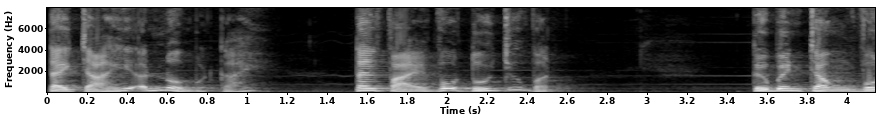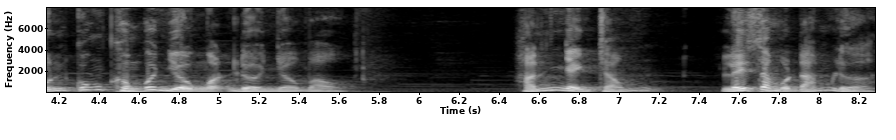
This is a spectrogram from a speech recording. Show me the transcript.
Tay trái ấn nổi một cái, Tay phải vỗ túi chữ vật. Từ bên trong vốn cũng không có nhiều ngọn lửa nhiều màu. Hắn nhanh chóng lấy ra một đám lửa,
